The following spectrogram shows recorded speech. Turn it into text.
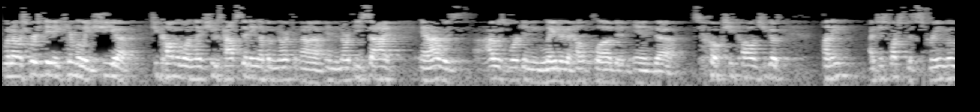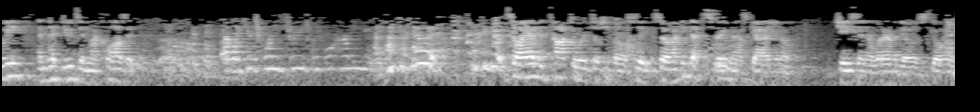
when I was first dating Kimberly, she uh, she called me one night. She was house sitting up in the north uh, in the northeast side, and I was I was working late at a health club, and, and uh, so she called. and She goes, "Honey, I just watched the Scream movie, and that dude's in my closet." I'm like, "You're 23, 24, honey. You, you can do it. You can do it." So I had to talk to her until she fell asleep. So I think that Scream mask guy, you know, Jason or whatever goes, go in.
